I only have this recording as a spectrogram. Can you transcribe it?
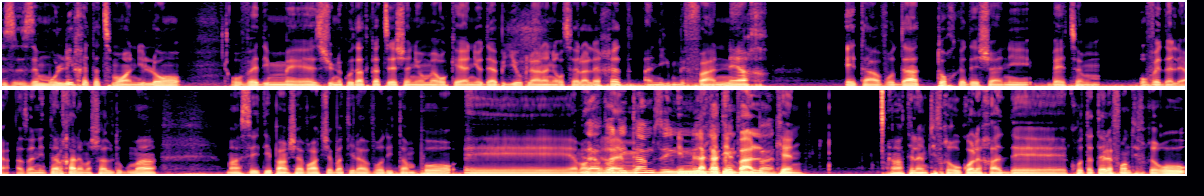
זה, זה מוליך את עצמו. אני לא עובד עם אה, איזושהי נקודת קצה שאני אומר, אוקיי, אני יודע בדיוק לאן אני רוצה ללכת. אני מפענח את העבודה תוך כדי שאני בעצם עובד עליה. אז אני אתן לך למשל דוגמה. מה עשיתי פעם שעברה כשבאתי לעבוד איתם פה? אה, אמרתי לעבוד להם... לעבוד איתם זה עם, עם להקת ענבל. כן. אמרתי להם, תבחרו כל אחד, אה, קחו את הטלפון, תבחרו,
